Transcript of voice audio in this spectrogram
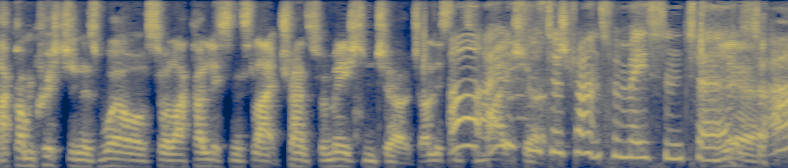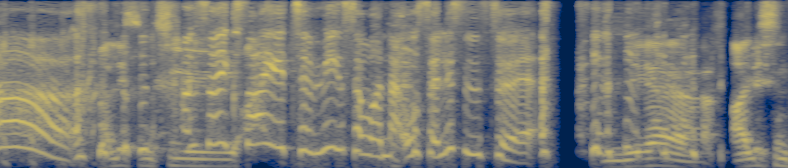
like I'm Christian as well, so like I listen to like Transformation Church. I listen Oh, to my I listen church. to Transformation Church. Yeah. Ah. I listen to I'm so excited to meet someone that also listens to it. yeah, I listen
